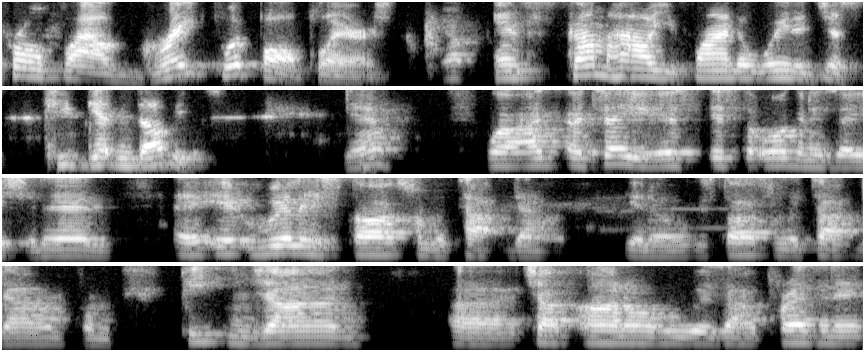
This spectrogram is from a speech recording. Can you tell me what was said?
profile, great football players. Yep. And somehow you find a way to just keep getting W's. Yeah. Well, I, I tell you, it's it's the organization, and it really starts from the top down. You know, it starts from the top down, from Pete and John, uh, Chuck Arnold, who is our president,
